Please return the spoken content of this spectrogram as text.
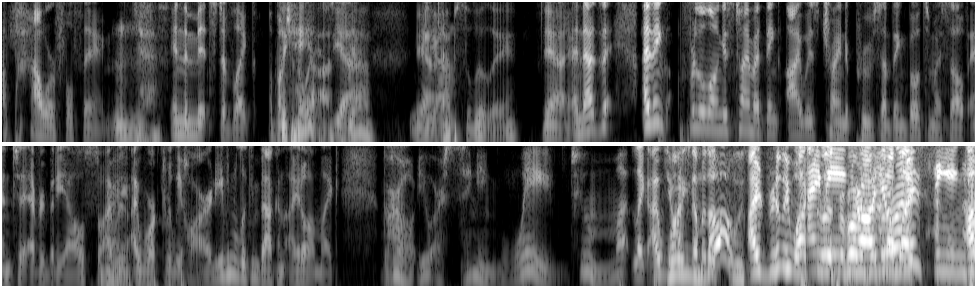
a powerful thing Mhm. yes in the midst of like a the bunch of chaos. noise. Yeah. Yeah. yeah, Yeah. absolutely. Yeah, Yeah. and that's it. I think for the longest time, I think I was trying to prove something both to myself and to everybody else. So I, Right. I worked really hard. Even looking back on Idol, I'm like, girl, you are singing way too much. Like I Doing watched some the of those. most. I really watched I some of those mean, girl, performances. you're I'm like, singing I'm like,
